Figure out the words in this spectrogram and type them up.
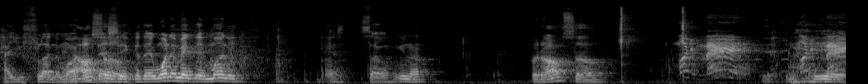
how you flood the And market with that shit because they want to make their money. And so you know, But also, Money man. Money yeah. man.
